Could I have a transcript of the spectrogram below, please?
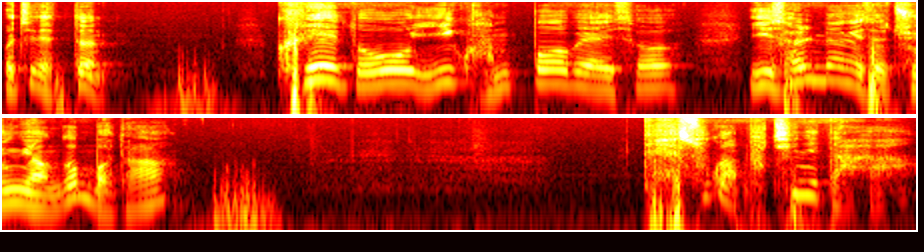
어찌됐든 그래도 이 관법에서 이 설명에서 중요한 건 뭐다? 개수가 부친이다.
